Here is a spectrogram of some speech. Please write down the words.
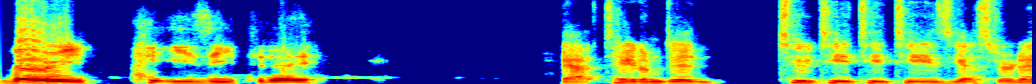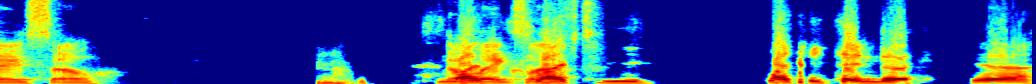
Very easy today. yeah. Taitem did two TTTs yesterday, so no Slight- legs left. Slightly, slightly tender. Yeah.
